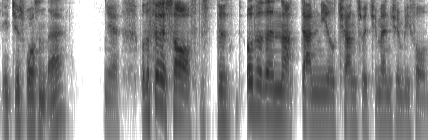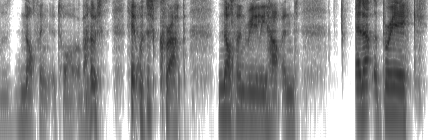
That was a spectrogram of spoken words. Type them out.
it just wasn't there. Yeah. Well, the first half, the, the, other than that Dan Neil chance which you mentioned before, there's nothing to talk about. It was crap. Nothing really happened. And at the break,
